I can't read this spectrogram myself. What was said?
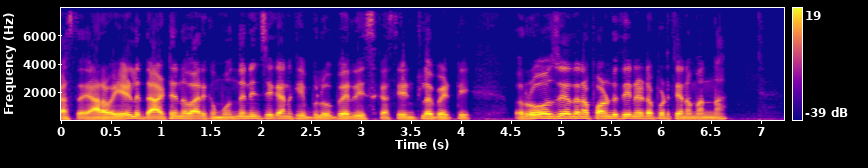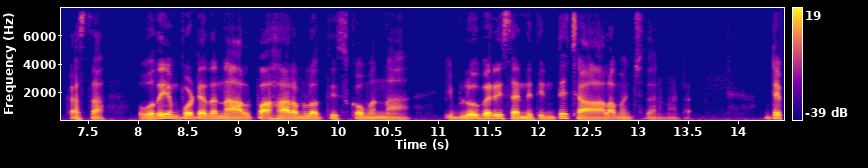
కాస్త అరవై ఏళ్ళు దాటిన వారికి ముందు నుంచి కనుక ఈ బ్లూబెర్రీస్ కాస్త ఇంట్లో పెట్టి రోజు ఏదైనా పండు తినేటప్పుడు తినమన్నా కాస్త ఉదయం పూట ఏదన్నా అల్పాహారంలో తీసుకోమన్నా ఈ బ్లూబెర్రీస్ అన్ని తింటే చాలా మంచిదన్నమాట. అంటే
